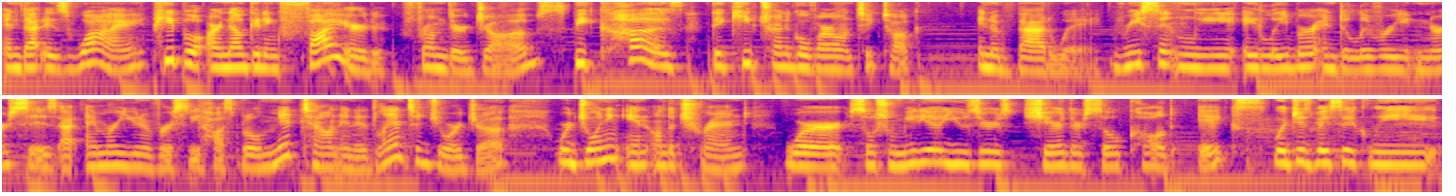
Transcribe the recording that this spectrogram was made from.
And that is why people are now getting fired from their jobs because they keep trying to go viral on TikTok in a bad way. Recently, a labor and delivery nurses at Emory University Hospital Midtown in Atlanta, Georgia, were joining in on the trend where social media users share their so-called icks, which is basically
